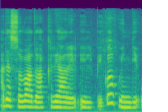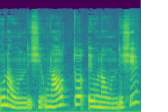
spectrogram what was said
adesso vado a creare il picco quindi una 11 una 8 e una 11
